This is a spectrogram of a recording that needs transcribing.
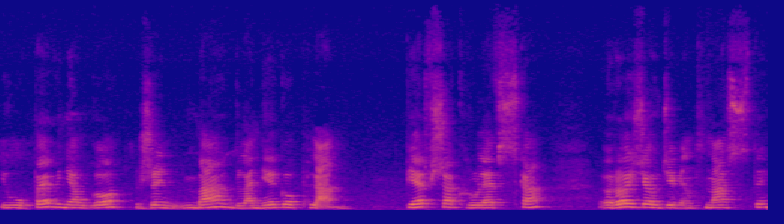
i upewniał go, że ma dla niego plan. Pierwsza Królewska, rozdział 19,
